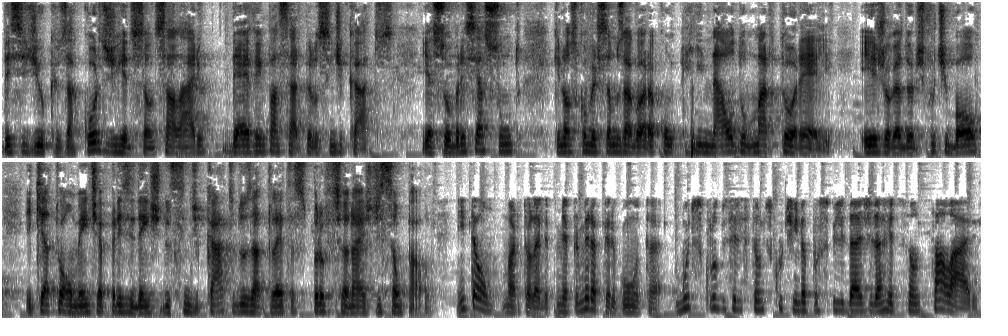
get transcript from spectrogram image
decidiu que os acordos de redução de salário devem passar pelos sindicatos. E é sobre esse assunto que nós conversamos agora com Rinaldo Martorelli, ex-jogador de futebol e que atualmente é presidente do Sindicato dos Atletas Profissionais de São Paulo. Então, Martorelli, minha primeira pergunta, muitos clubes eles estão discutindo a possibilidade da redução de salários,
